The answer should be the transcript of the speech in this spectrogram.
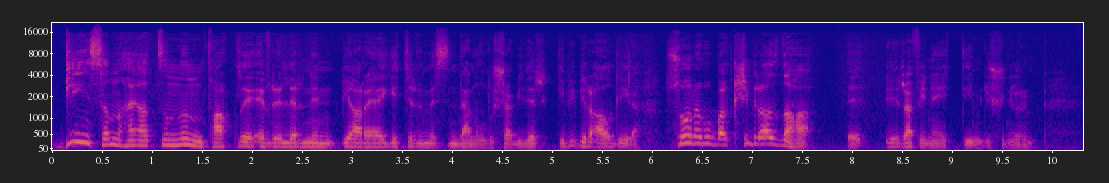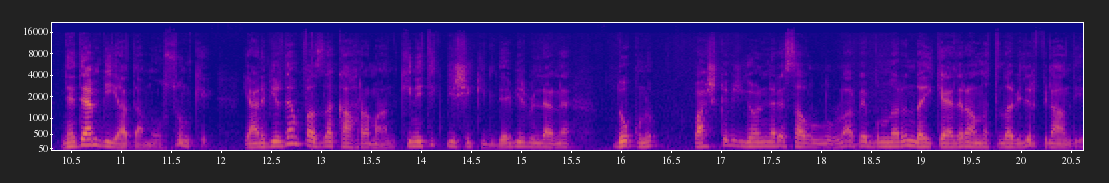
bir insanın hayatının farklı evrelerinin bir araya getirilmesinden oluşabilir gibi bir algıyla. Sonra bu bakışı biraz daha e, rafine ettiğimi düşünüyorum. Neden bir adam olsun ki? Yani birden fazla kahraman kinetik bir şekilde birbirlerine dokunup başka bir yönlere savrulurlar ve bunların da hikayeleri anlatılabilir falan diye.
